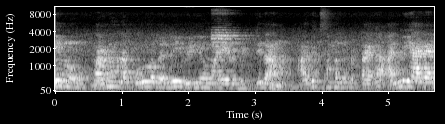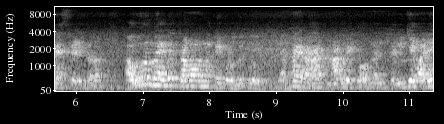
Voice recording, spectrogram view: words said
ಏನು ಮರಣದ ಪೂರ್ವದಲ್ಲಿ ವಿಡಿಯೋ ಮಾಡಿ ಏನು ಬಿಟ್ಟಿದ್ದಾನೋ, ಅದಕ್ಕೆ ಸಂಬಂಧಪಟ್ಟಾಗ ಅಲ್ಲಿ ಯಾರ್ಯಾರು ಹೆಸರು ಹೇಳಿದಾರೋ ಅವ್ರ ಮೇಲೆ ಕ್ರಮವನ್ನು ಕೈಗೊಳ್ಳಬೇಕು. ಎಫ್ ಐ ಆರ್ ಮಾಡಬೇಕು ಅವನನ್ನು ತನಿಖೆ ಮಾಡಿ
